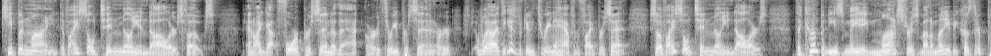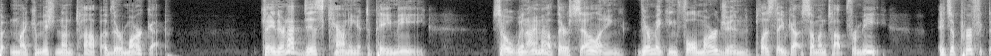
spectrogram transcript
Keep in mind, if I sold $10 million, folks, and I got 4% of that or 3% or, well, I think it's between three and a half and 5%. So if I sold $10 million, the company has made a monstrous amount of money because they're putting my commission on top of their markup. Okay. They're not discounting it to pay me. So when I'm out there selling, they're making full margin. Plus they've got some on top for me. It's a perfect,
